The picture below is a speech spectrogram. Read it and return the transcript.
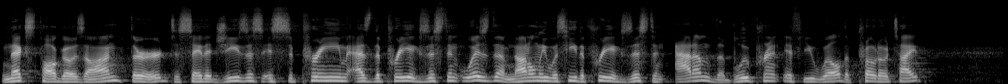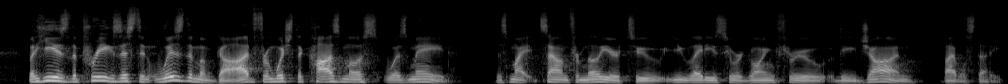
Next, Paul goes on, third, to say that Jesus is supreme as the pre existent wisdom. Not only was he the pre existent Adam, the blueprint, if you will, the prototype, but he is the pre existent wisdom of God from which the cosmos was made. This might sound familiar to you ladies who are going through the John Bible study.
